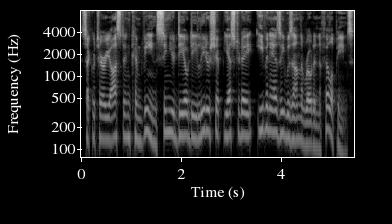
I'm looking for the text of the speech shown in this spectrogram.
Secretary Austin convened senior DoD leadership yesterday, even as he was on the road in the Philippines.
